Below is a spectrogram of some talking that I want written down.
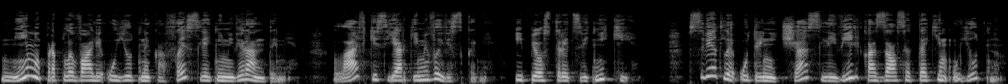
Мимо проплывали уютные кафе с летними верандами, лавки с яркими вывесками и пестрые цветники. В светлый утренний час Левиль казался таким уютным,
